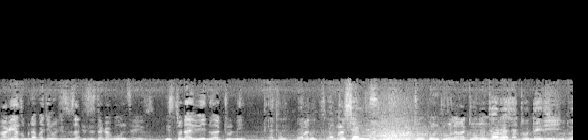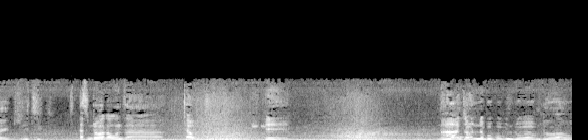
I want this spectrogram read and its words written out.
vakanyatsobuda pachena kuti isusu hatisi takakuunza isu. Isu toda vedu vatodi vatoshandisiwa vatokontrola vatotaurira zvatoda Eh. isusu kuti zviitike asi ndo vakaunza taundi taundi napopopo ndo ndo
